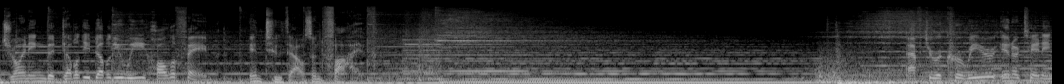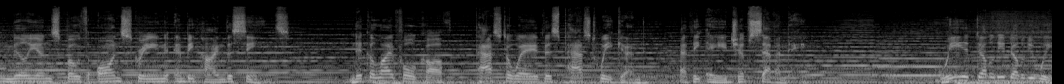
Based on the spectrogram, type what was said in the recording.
joining the WWE Hall of Fame in 2005. After a career entertaining millions both on screen and behind the scenes. Nikolai Volkoff passed away this past weekend at the age of 70. We at WWE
